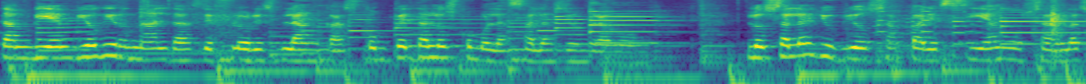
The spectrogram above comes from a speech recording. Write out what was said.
También vio guirnaldas de flores blancas con pétalos como las alas de un dragón. Los alas lluviosas parecían usar las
